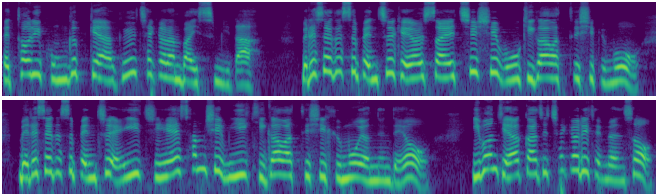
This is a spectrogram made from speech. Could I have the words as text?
배터리 공급 계약을 체결한 바 있습니다. 메르세데스 벤츠 계열사의 75기가와트시 규모, 메르세데스 벤츠 AG의 32기가와트시 규모였는데요. 이번 계약까지 체결이 되면서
